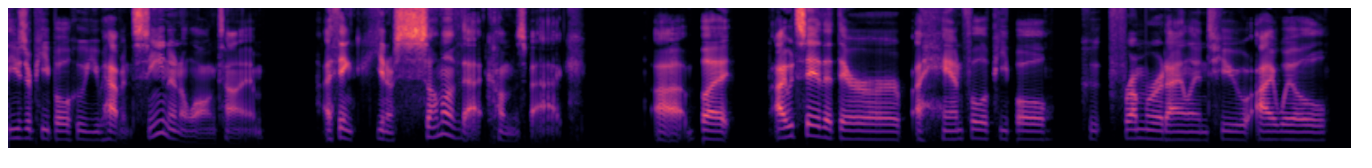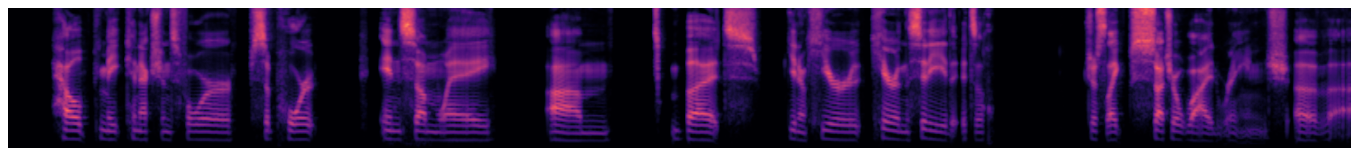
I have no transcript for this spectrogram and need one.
these are people who you haven't seen in a long time i think you know some of that comes back uh, but i would say that there are a handful of people who, from rhode island who i will help make connections for support in some way um, but you know here here in the city it's a just like such a wide range of uh,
